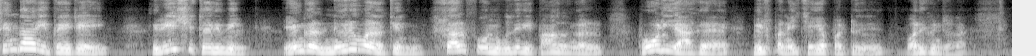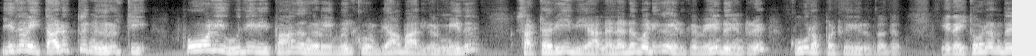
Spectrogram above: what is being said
சிந்தாரி பேட்டை ரீச் தெருவில் எங்கள் நிறுவனத்தின் செல்போன் உதிரி பாகங்கள் போலியாக விற்பனை செய்யப்பட்டு வருகின்றன. இதனை தடுத்து நிறுத்தி போலி உதிரி பாகங்களை விற்கும் வியாபாரிகள் மீது சட்ட ரீதியான நடவடிக்கை எடுக்க வேண்டும் என்று கூறப்பட்டு இருந்தது இதைத் தொடர்ந்து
